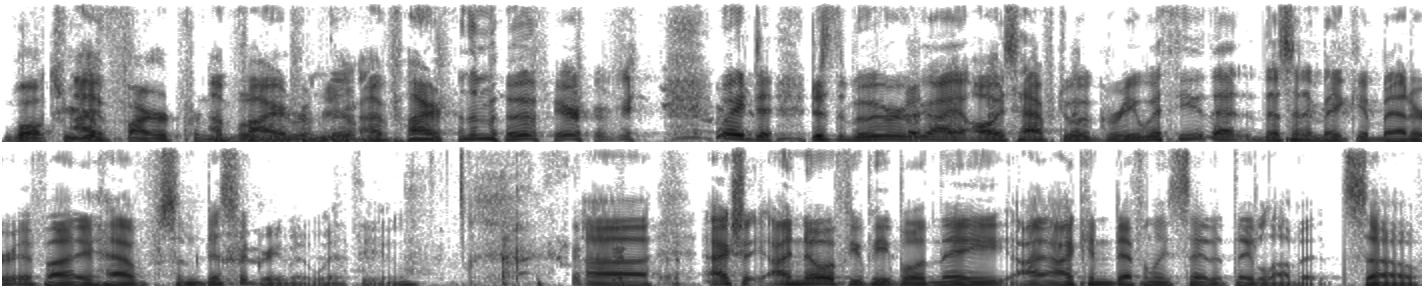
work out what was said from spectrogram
Walter, you're I've, fired from the I'm movie fired review. from the I'm fired from the movie review. Wait, does the movie review guy always have to agree with you? That doesn't it make it better if I have some disagreement with you? Uh, actually, I know a few people, and they I, I, can definitely say that they love it. So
